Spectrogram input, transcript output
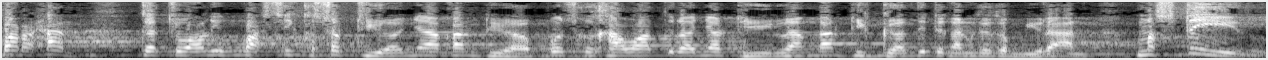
farhan kecuali pasti kesedihannya akan dihapus kekhawatirannya dihilangkan diganti dengan kegembiraan mesti itu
